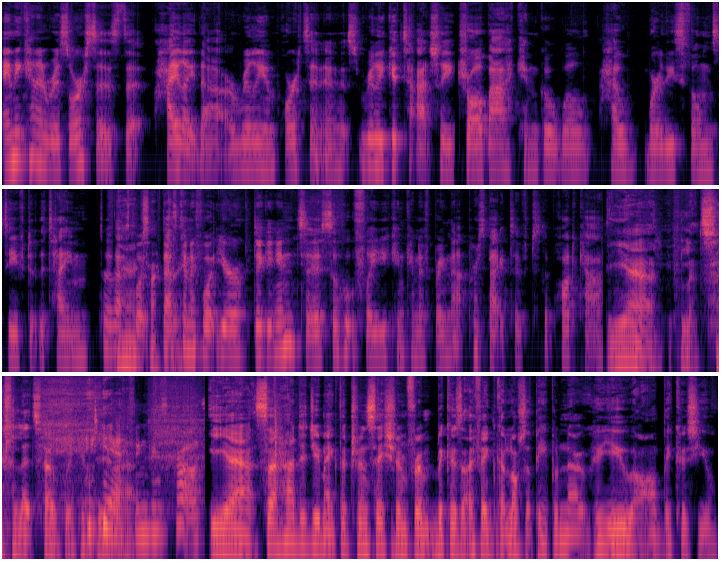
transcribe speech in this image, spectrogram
any kind of resources that highlight that are really important, and it's really good to actually draw back and go, well, how were these films saved at the time? So that's yeah, what exactly. that's kind of what you're digging into. So hopefully you can kind of bring that perspective to the podcast. Yeah, let's let's hope we can do yeah, that fingers crossed. Yeah. So how did you make the transition from because I think a lot of people know who you are because you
